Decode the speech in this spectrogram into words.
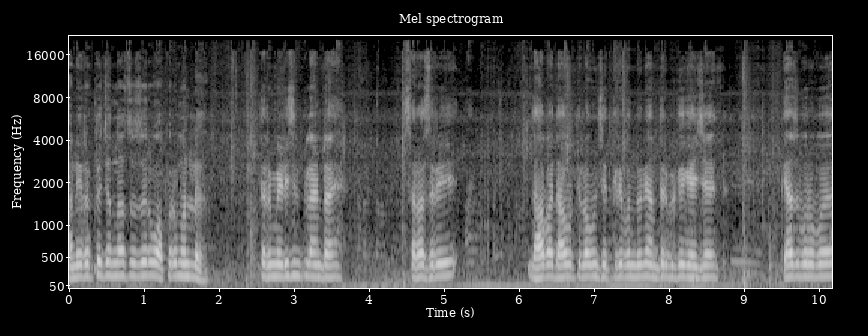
आणि रक्तचंदाचं जर वापर म्हणलं तर मेडिसिन प्लांट आहे. सरासरी दहा बाय दहावरती लावून शेतकरी बंधूंनी आंतरपिकं घ्यायची आहेत. त्याचबरोबर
